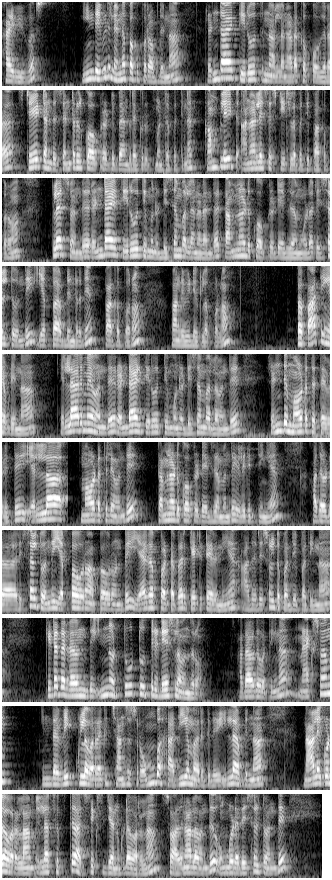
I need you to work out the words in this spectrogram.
Hi viewers இந்த வீடியோவில் என்ன பார்க்க போகிறோம் அப்படின்னா ரெண்டாயிரத்தி இருபத்தி நாலில் நடக்க போகிற state and central cooperative bank ரெக்ரூட்மெண்ட்டை பற்றின கம்ப்ளீட் அனாலிசிஸ் டீட்டெயிலை பற்றி பார்க்க போகிறோம் ப்ளஸ் வந்து ரெண்டாயிரத்தி இருபத்தி மூணு டிசம்பரில் நடந்த தமிழ்நாடு கோஆப்ரேட்டிவ் எக்ஸாமோட ரிசல்ட் வந்து எப்போ அப்படின்றதையும் பார்க்க போகிறோம் வாங்க வீடியோக்குள்ளே போகலாம் இப்போ பார்த்தீங்க அப்படின்னா எல்லாருமே வந்து ரெண்டாயிரத்தி இருபத்தி மூணு டிசம்பரில் வந்து ரெண்டு மாவட்டத்தை தவிர்த்து எல்லா மாவட்டத்துலேயும் வந்து தமிழ்நாடு கோஆப்ரேட்டிவ் எக்ஸாம் வந்து எழுதிட்டீங்க. அதோட ரிசல்ட் வந்து எப்போ வரும் அப்போ வரும்ன்ட்டு ஏகப்பட்ட பேர் கேட்டுகிட்டே இருந்தீங்க. அது ரிசல்ட்டு பற்றி பார்த்தீங்கன்னா கிட்டத்தட்ட வந்து இன்னும் டூ டூ த்ரீ டேஸில் வந்துடும் அதாவது பார்த்திங்கன்னா மேக்ஸிமம் இந்த வீக்குள்ளே வர்றதுக்கு சான்சஸ் ரொம்ப அதிகமாக இருக்குது. இல்லை அப்படின்னா நாளை கூட வரலாம். இல்லை ஃபிஃப்த்து ஆர் சிக்ஸ்த் ஜன் கூட வரலாம். ஸோ அதனால் வந்து உங்களோட ரிசல்ட் வந்து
